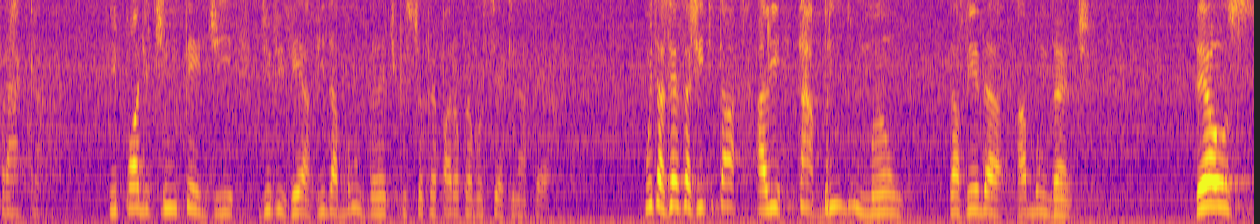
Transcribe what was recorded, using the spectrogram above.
fraca e pode te impedir de viver a vida abundante que o Senhor preparou para você aqui na terra. Muitas vezes a gente está ali, está abrindo mão da vida abundante. Deus,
